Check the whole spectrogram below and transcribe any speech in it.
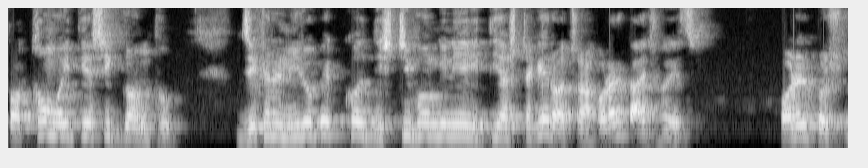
প্রথম ঐতিহাসিক গ্রন্থ, যেখানে নিরপেক্ষ দৃষ্টিভঙ্গি নিয়ে ইতিহাসটাকে রচনা করার কাজ হয়েছে। পরের প্রশ্ন,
